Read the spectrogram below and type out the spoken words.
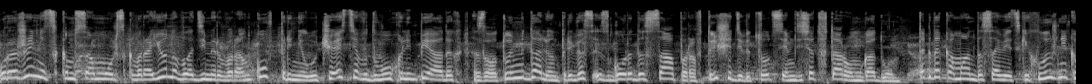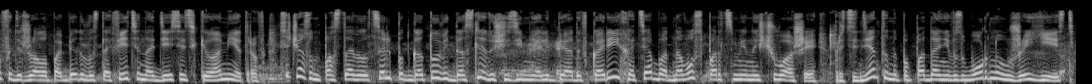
Уроженец Комсомольского района Владимир Воронков принял участие в двух Олимпиадах. Золотую медаль он привез из города Сапора в 1972 году. Тогда команда советских лыжников одержала победу в эстафете на 10 километров. Сейчас он поставил цель подготовить до следующей зимней Олимпиады в Корее хотя бы одного спортсмена из Чувашии. Претенденты на попадание в сборную уже есть.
